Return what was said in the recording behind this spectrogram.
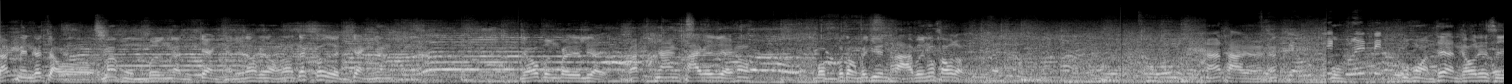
จักเมนเขาเจ้ามาหุ่มเบิ่งอันแก่งอันนี้เนาะพี่น้องเนาะจักก็เอิ้นแก่งหยังเดี๋ยวเบิ่งไปเรื่อยๆมายางทายไปเรื่อยๆเฮาบ่บ่ต้องไปยืนถ่าเบิ่งของเขาหรอกหาถ่ายอะนะเดี๋ยวเด็กกูเลยเป็นกูกูหอนแทนเขาได้สิ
